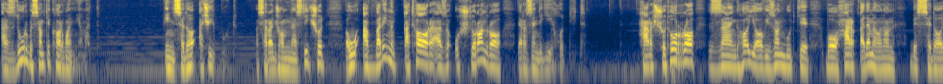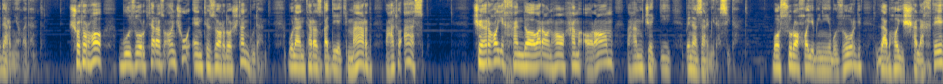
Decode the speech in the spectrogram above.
از دور به سمت کاروان می آمد. این صدا عجیب بود و سرانجام نزدیک شد و او اولین قطار از اشتران را در زندگی خود دید. هر شطور را زنگ های آویزان بود که با هر قدم آنان به صدا در می آمدند. شطورها بزرگتر از آنچه انتظار داشتن بودند بلندتر از قد یک مرد و حتی اسب چهرهای خنداور آنها هم آرام و هم جدی به نظر می رسیدند. با سوراخ‌های بینی بزرگ، لبهای شلخته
